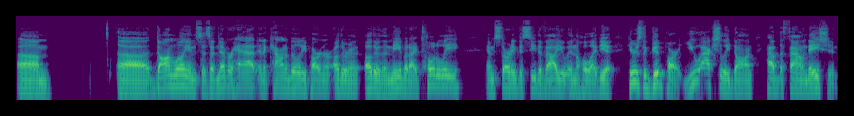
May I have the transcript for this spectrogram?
Um, uh, Don Williams says I've never had an accountability partner other other than me, but I totally am starting to see the value in the whole idea. Here's the good part: you actually, Don, have the foundation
